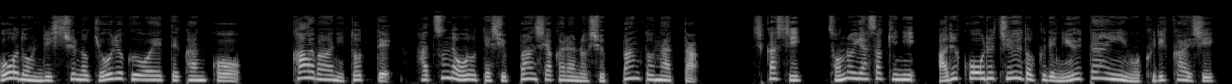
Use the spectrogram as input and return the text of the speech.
ゴードン・リッシュの協力を得て刊行。カーバーにとって初の大手出版社からの出版となった。しかし、その矢先にアルコール中毒で入退院を繰り返し、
